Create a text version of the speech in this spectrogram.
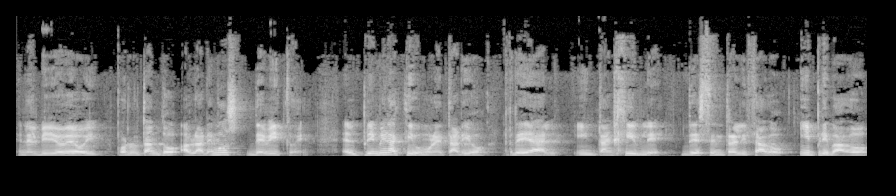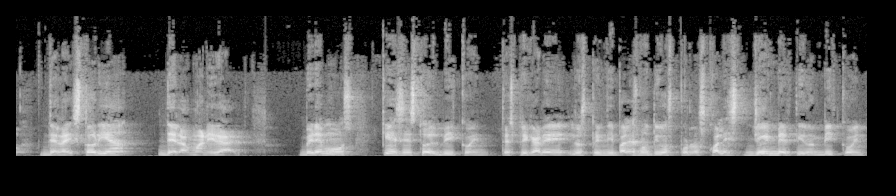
En el vídeo de hoy, por lo tanto, hablaremos de Bitcoin, el primer activo monetario real, intangible, descentralizado y privado de la historia de la humanidad. Veremos qué es esto del Bitcoin. Te explicaré los principales motivos por los cuales yo he invertido en Bitcoin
